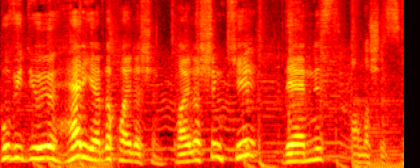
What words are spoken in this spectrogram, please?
bu videoyu her yerde paylaşın. Paylaşın ki değeriniz anlaşılsın.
